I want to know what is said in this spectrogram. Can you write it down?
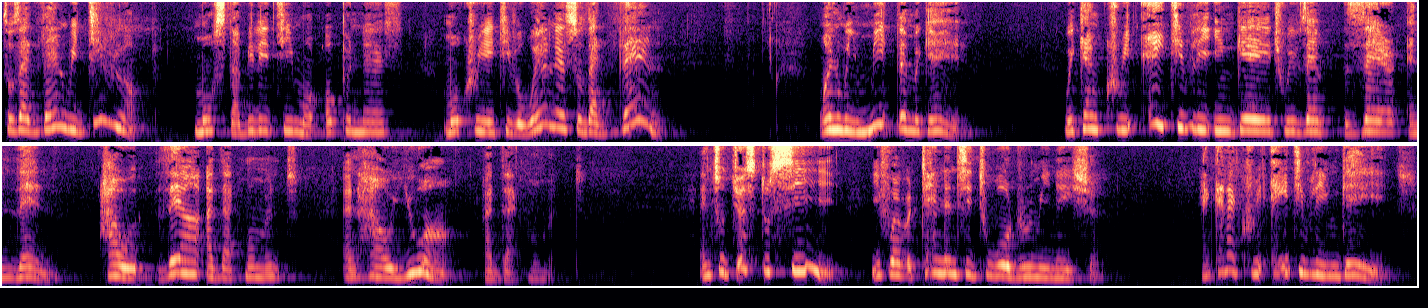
so that then we develop more stability, more openness, more creative awareness, so that then, when we meet them again, we can creatively engage with them there and then, how they are at that moment and how you are at that moment. And so just to see if we have a tendency toward rumination, and can I creatively engage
